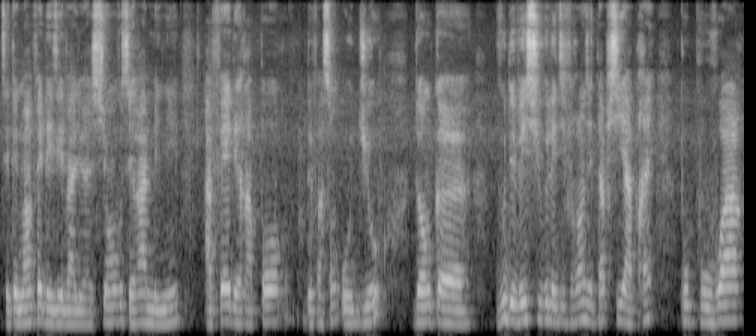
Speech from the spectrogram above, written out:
certainement faire des évaluations. Vous serez amené à faire des rapports de façon audio. Donc, euh, vous devez suivre les différentes étapes ci-après pour pouvoir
